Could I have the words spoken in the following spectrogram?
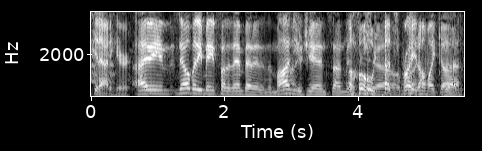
get out of here. I mean, nobody made fun of them better than the Monugents on Mr. Oh, Show. that's right. but- Oh, my God.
